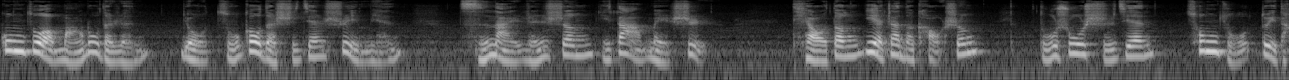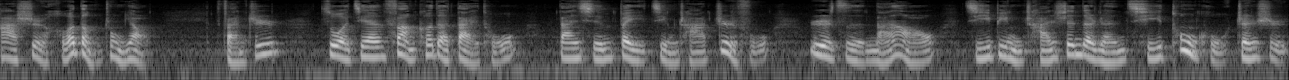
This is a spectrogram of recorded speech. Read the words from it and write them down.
工作忙碌的人有足够的时间睡眠，此乃人生一大美事。挑灯夜战的考生，读书时间充足对他是何等重要。反之，作奸犯科的歹徒。担心被警察制服，日子难熬；疾病缠身的人，其痛苦真是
